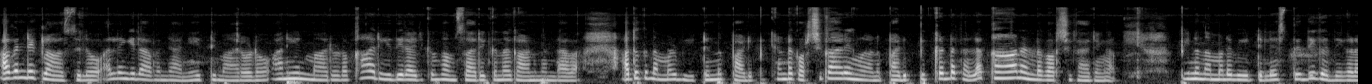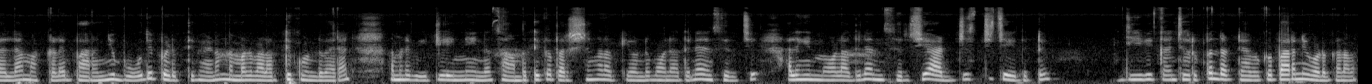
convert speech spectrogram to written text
അവന്റെ ക്ലാസ്സിലോ അല്ലെങ്കിൽ അവന്റെ അനിയത്തിമാരോടോ അനിയന്മാരോടോ ഒക്കെ ആ രീതിയിലായിരിക്കും സംസാരിക്കുന്നത് കാണുന്നുണ്ടാവുക. അതൊക്കെ നമ്മൾ വീട്ടിൽ നിന്ന് പഠിപ്പിക്കേണ്ട കുറച്ച് കാര്യങ്ങളാണ്. പഠിപ്പിക്കേണ്ടതല്ല കാണേണ്ട കുറച്ച് കാര്യങ്ങൾ. പിന്നെ നമ്മുടെ വീട്ടിലെ സ്ഥിതിഗതികളെല്ലാം മക്കളെ പറഞ്ഞു ബോധ്യപ്പെടുത്തി വേണം നമ്മൾ വളർത്തിക്കൊണ്ടുവരാൻ. നമ്മുടെ വീട്ടിൽ ഇന്ന ഇന്ന സാമ്പത്തിക പ്രശ്നങ്ങളൊക്കെ ഉണ്ട് മോൻ അതിനനുസരിച്ച് അല്ലെങ്കിൽ മോൾ അതിനനുസരിച്ച് അഡ്ജസ്റ്റ് ചെയ്തിട്ട് ജീവിക്കാൻ ചെറുപ്പം തൊട്ടേ അവർക്ക് പറഞ്ഞു കൊടുക്കണം.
